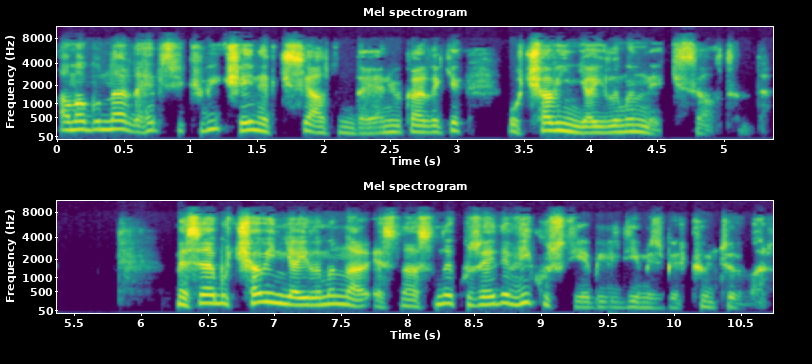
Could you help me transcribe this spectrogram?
Ama bunlar da hepsi kübi şeyin etkisi altında. Yani yukarıdaki o Çavin yayılımının etkisi altında. Mesela bu Çavin yayılımının esnasında kuzeyde Vikus diye bildiğimiz bir kültür var.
